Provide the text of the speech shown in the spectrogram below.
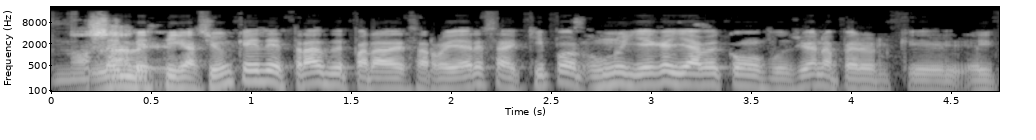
no la investigación que hay detrás de, para desarrollar ese equipo, uno llega y ya ve cómo funciona, pero el que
